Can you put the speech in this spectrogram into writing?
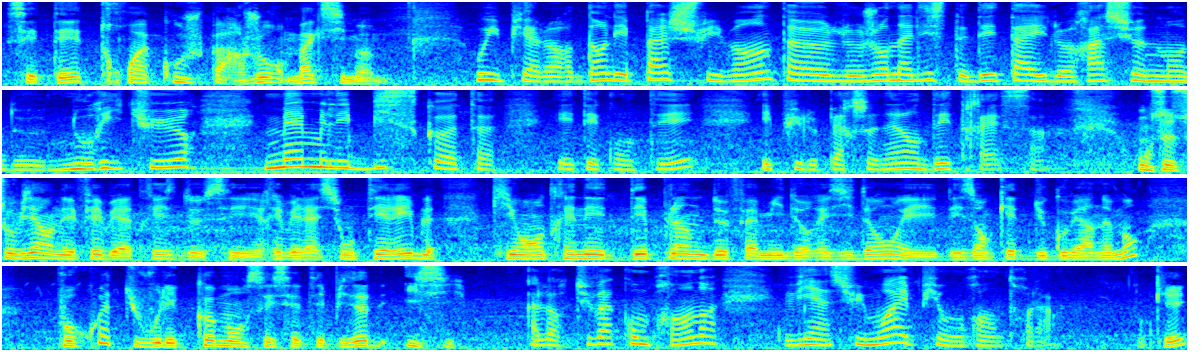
C'était trois couches par jour maximum. Oui, puis alors dans les pages suivantes, euh, le journaliste détaille le rationnement de nourriture, même les biscottes étaient comptées, et puis le personnel en détresse. On se souvient en effet, Béatrice, de ces révélations terribles qui ont entraîné des plaintes de familles de résidents et des enquêtes du gouvernement. Pourquoi tu voulais commencer cet épisode ici? Alors tu vas comprendre, viens, suis-moi, et puis on rentre là. Ok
